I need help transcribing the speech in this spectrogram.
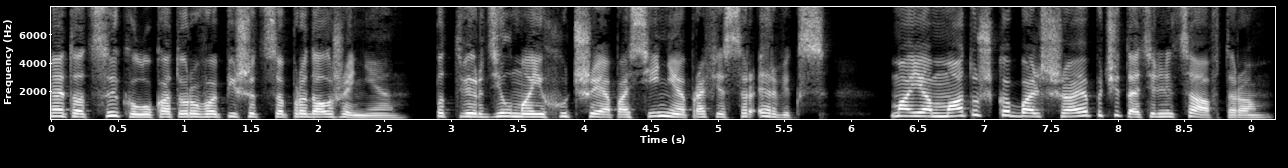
Это цикл, у которого пишется продолжение. Подтвердил мои худшие опасения профессор Эрвикс. Моя матушка — большая почитательница автора.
